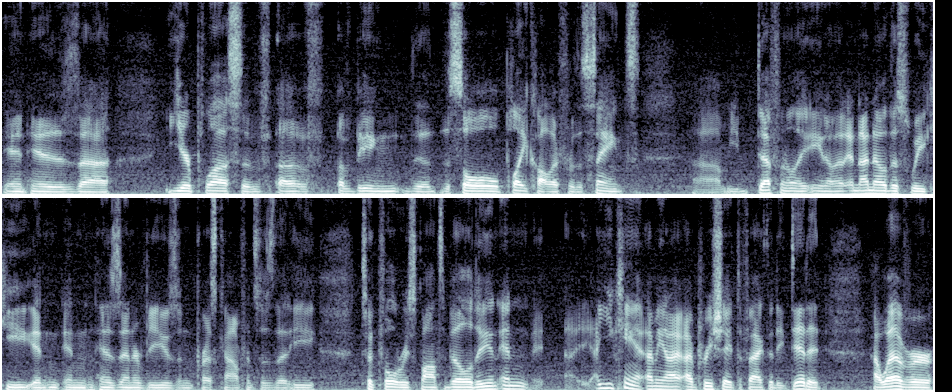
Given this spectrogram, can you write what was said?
in his uh, year plus of, of of being the the sole play caller for the Saints. Um, you definitely, you know, and I know this week he in in his interviews and press conferences that he took full responsibility, and, and you can't. I mean, I, I appreciate the fact that he did it. However,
